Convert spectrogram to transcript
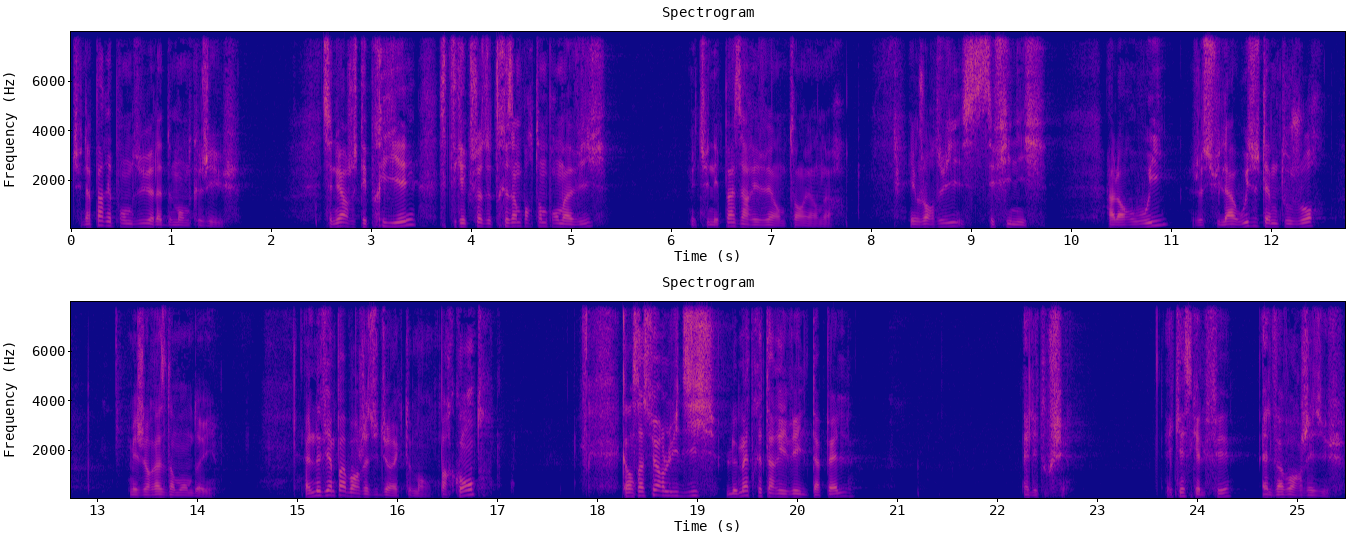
Tu n'as pas répondu à la demande que j'ai eue. Seigneur, je t'ai prié, c'était quelque chose de très important pour ma vie, mais tu n'es pas arrivé en temps et en heure. Et aujourd'hui, c'est fini. Alors oui, je suis là, oui, je t'aime toujours, mais je reste dans mon deuil. Elle ne vient pas voir Jésus directement. Par contre, quand sa sœur lui dit Le maître est arrivé, il t'appelle, elle est touchée. Et qu'est-ce qu'elle fait? Elle va voir Jésus.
